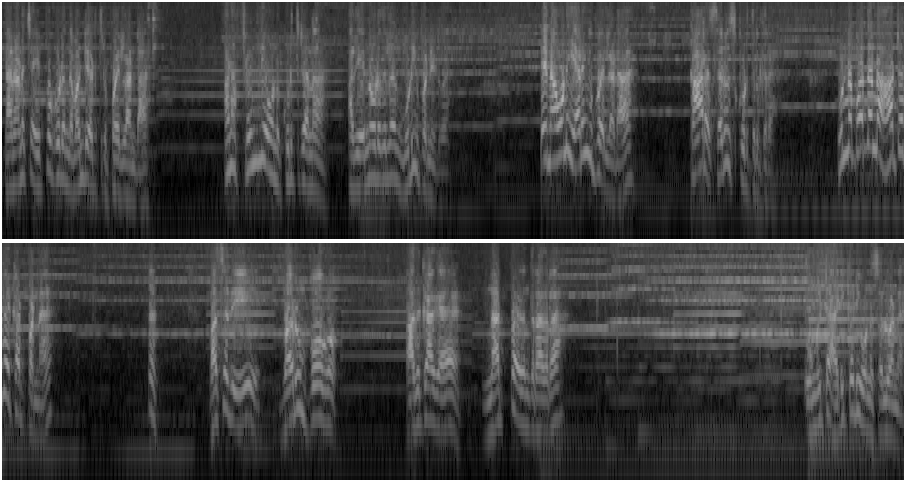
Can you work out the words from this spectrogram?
நான் நினைச்சா இப்ப கூட இந்த வண்டி எடுத்துட்டு போயிடலாம்டா. ஆனா ஃப்ரெண்ட்லி உனக்கு கொடுத்துட்டானா அது என்னோடதுல முடிவு பண்ணிடுவேன். டேய் நான் ஒண்ணு இறங்கி போயிடலடா. காரை சர்வீஸ் கொடுத்துருக்கேன் உன்னை பார்த்தா நான் ஆட்டோவே கட் பண்ணேன். வசதி வரும் போகும். அதுக்காக நட்பை எழுந்துறாதரா உங்ககிட்ட அடிக்கடி ஒண்ணு சொல்லுவேனே.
